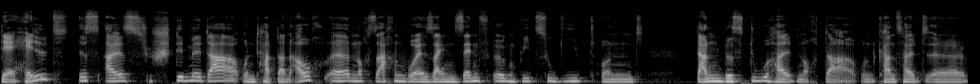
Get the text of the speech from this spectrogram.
der Held ist als Stimme da und hat dann auch äh, noch Sachen, wo er seinen Senf irgendwie zugibt und dann bist du halt noch da und kannst halt äh,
